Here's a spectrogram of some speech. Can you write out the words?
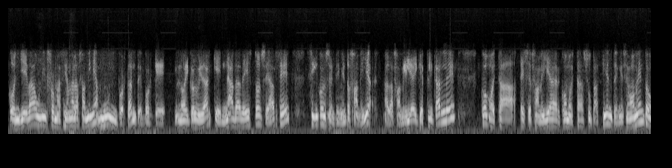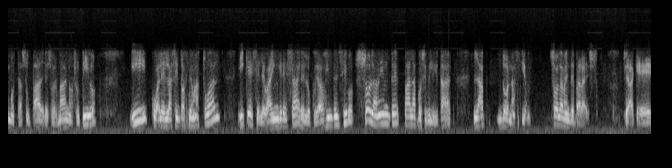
conlleva una información a la familia muy importante porque no hay que olvidar que nada de esto se hace sin consentimiento familiar. A la familia hay que explicarle cómo está ese familiar, cómo está su paciente en ese momento, cómo está su padre, su hermano, su tío, y cuál es la situación actual y que se le va a ingresar en los cuidados intensivos solamente para posibilitar la donación, solamente para eso. O sea que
